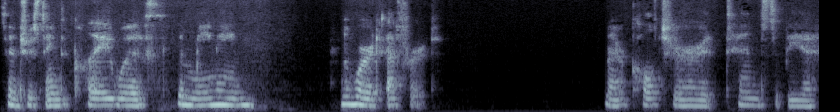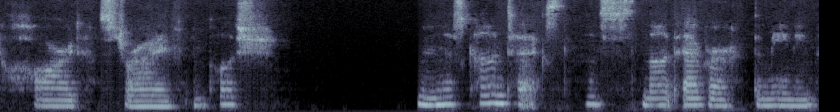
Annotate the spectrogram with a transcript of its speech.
It's interesting to play with the meaning, the word effort. In our culture, it tends to be a hard strive and push. In this context, that's not ever the meaning.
